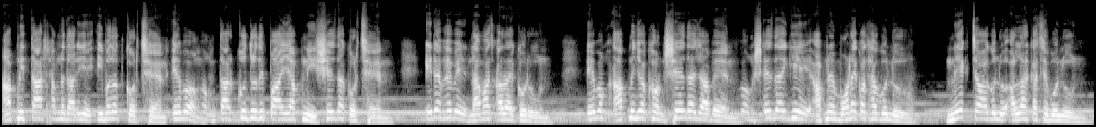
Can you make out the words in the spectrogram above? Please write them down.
আপনি তার সামনে দাঁড়িয়ে ইবাদত করছেন এবং তার কুদরতি পায়ে আপনি সেজদা করছেন। এটা ভেবে নামাজ আদায় করুন এবং আপনি যখন সেজদায় যাবেন এবং সেজদায় গিয়ে আপনার মনে কথাগুলো, নেক চাওয়াগুলো আল্লাহর কাছে বলুন।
